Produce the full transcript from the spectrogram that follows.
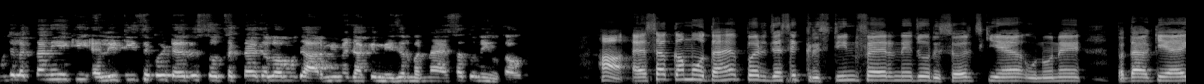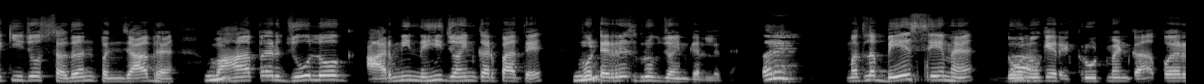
मुझे लगता नहीं है कि एलईटी से कोई टेररिस्ट सोच सकता है चलो अब मुझे आर्मी में जाके मेजर बनना है ऐसा तो नहीं होता होगा। हाँ ऐसा कम होता है पर जैसे क्रिस्टीन फेयर ने जो रिसर्च किया है उन्होंने पता किया है कि जो सदर्न पंजाब है हम्म। वहाँ पर जो लोग आर्मी नहीं ज्वाइन कर पाते वो टेररिस्ट ग्रुप ज्वाइन कर लेते हैं। अरे! मतलब बेस सेम है दोनों हाँ। के रिक्रूटमेंट का पर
